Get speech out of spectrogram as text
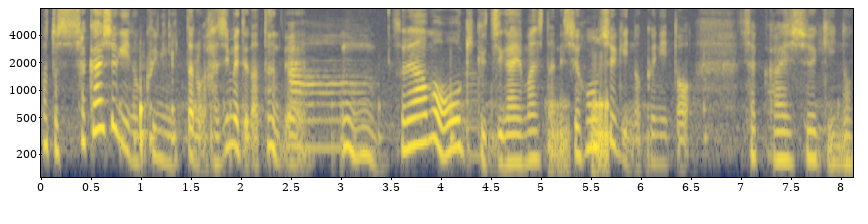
あと社会主義の国に行ったのが初めてだったんで。うんうん、それはもう大きく違いましたね。資本主義の国と社会主義の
